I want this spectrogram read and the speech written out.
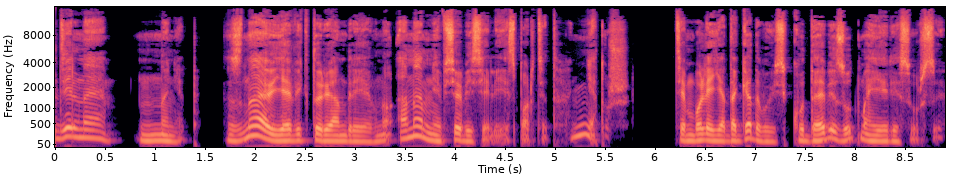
дельная, но нет. Знаю я Викторию Андреевну, она мне все веселье испортит. Нет уж. Тем более я догадываюсь, куда везут мои ресурсы.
